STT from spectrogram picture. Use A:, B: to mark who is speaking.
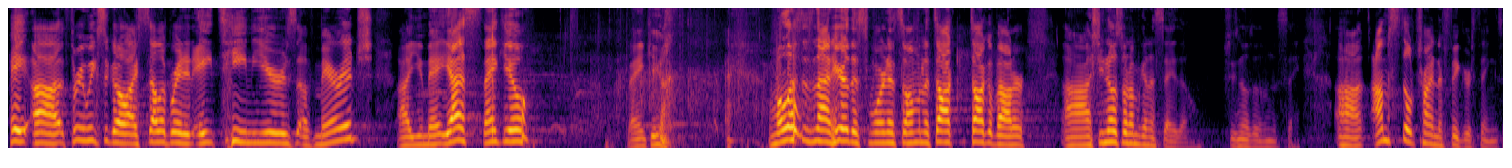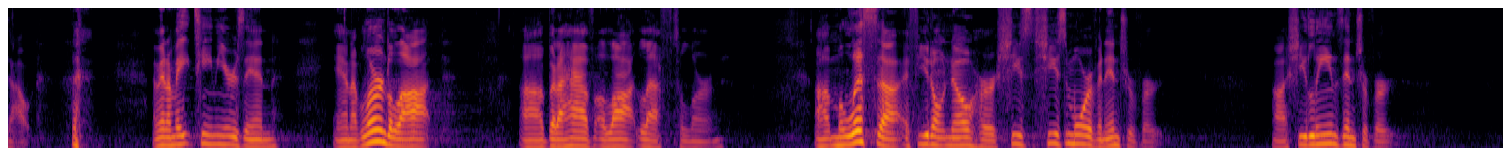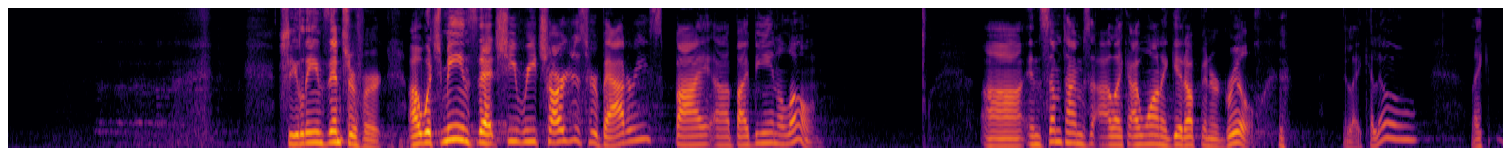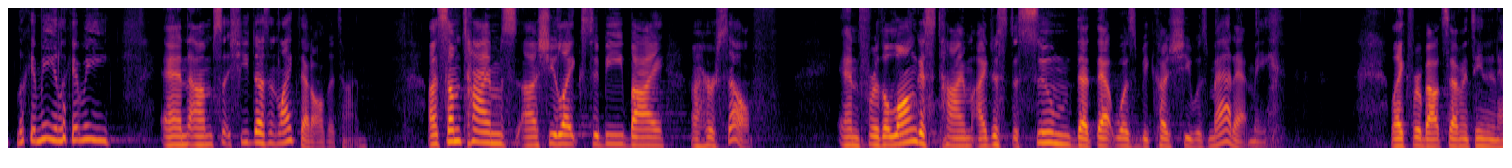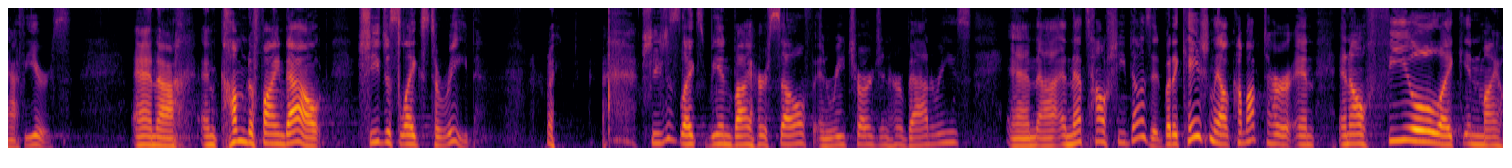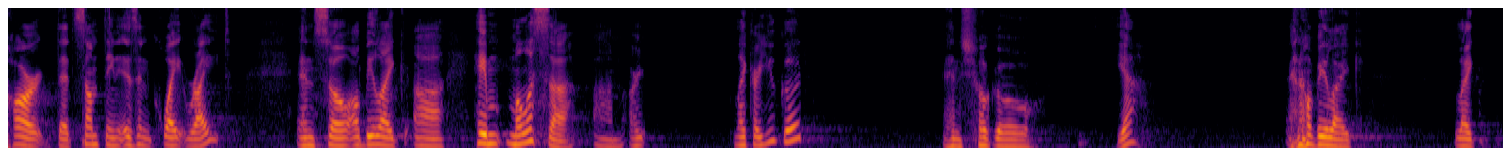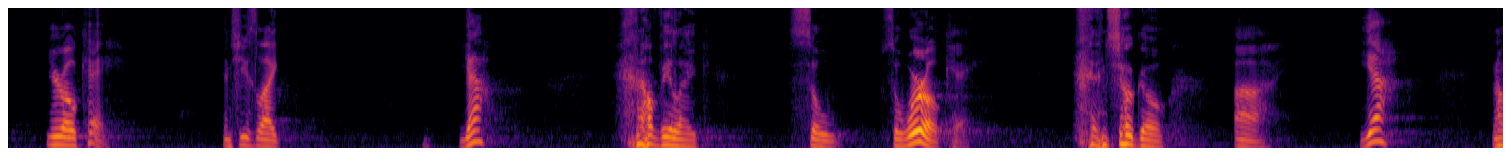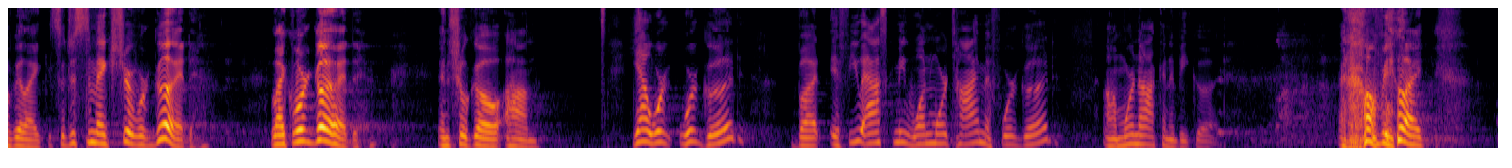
A: Hey, uh, three weeks ago, I celebrated 18 years of marriage. Uh, you may, yes, thank you. Thank you. Melissa's not here this morning, so I'm going to talk, talk about her. Uh, she knows what I'm going to say, though. She knows what I'm going to say. Uh, I'm still trying to figure things out. I mean, I'm 18 years in, and I've learned a lot, uh, but I have a lot left to learn. Uh, Melissa, if you don't know her, she's, she's more of an introvert. She leans introvert. She leans introvert, uh, which means that she recharges her batteries by, uh, by being alone. Uh, and sometimes, I, like, I want to get up in her grill. like, hello, like, look at me, look at me. And um, so she doesn't like that all the time. Uh, sometimes uh, she likes to be by uh, herself. And for the longest time, I just assumed that that was because she was mad at me, like for about 17 and a half years. And, uh, and come to find out, she just likes to read. She just likes being by herself and recharging her batteries. And, uh, and that's how she does it. But occasionally I'll come up to her and, and I'll feel like in my heart that something isn't quite right. And so I'll be like, uh, hey, Melissa, um, are, like, are you good? And she'll go, yeah. And I'll be like, like, you're okay. And she's like, yeah. And I'll be like, so, so we're okay. And she'll go, uh, yeah. And I'll be like, so just to make sure we're good, like we're good. And she'll go, um, yeah, we're, we're good, but if you ask me one more time if we're good, um, we're not going to be good. And I'll be like,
